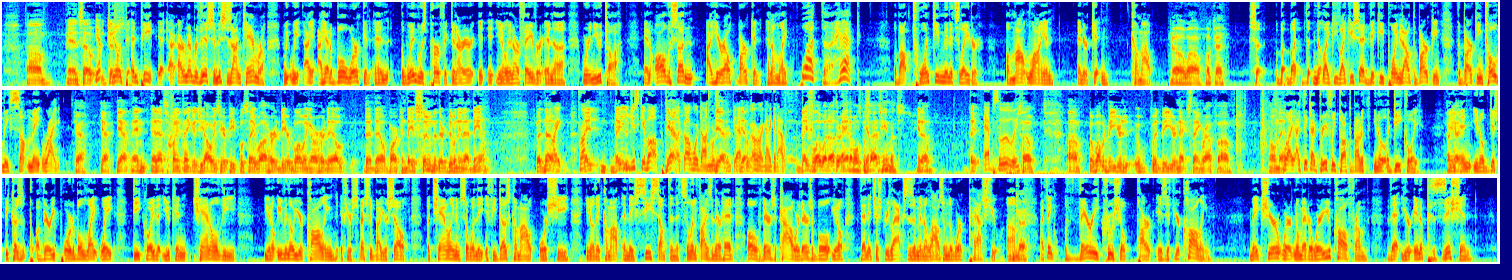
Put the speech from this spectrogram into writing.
um, and so Yep. just you know, and, and Pete, I, I remember this, and this is on camera. We, we, I, I had a bull working, and the wind was perfect in our, area- it, it, you know, in our favor, and uh, we're in Utah, and all of a sudden I hear elk barking, and I'm like, "What the heck?" About 20 minutes later, a mountain lion and her kitten come out. Oh wow. Okay. So, but but the, no, like you like you said, Vicki pointed out the barking. The barking told me something ain't right. Yeah. Yeah, yeah, and and that's the funny thing because you always hear people say, "Well, I heard deer blowing or I heard the elk, the, the elk barking." They assume that they're doing it at them, but no, Right, right. They, and then you just give up. 'cause Yeah. you're like, oh, we're done. We're Yeah, screwed. Yeah, yeah. Oh, I got to get out. they blow at other animals besides humans. You know, they Absolutely. so. Um, but what would be your would be your next thing, Ralph? Uh, on that, Well, I, I think I briefly talked about it. You know, a decoy. And, Okay. and you know, just because a very portable, lightweight decoy that you can channel the, you know, even though you're calling, if you're especially by yourself, but channeling them so when they, if he does come out or she, you know, they come out and they see something that solidifies in their head. Oh, there's a cow or there's a bull. You know, then it just relaxes them and allows them to work past you. Um, Okay. I think a very crucial part is if you're calling make sure where no matter where you call from that you're in a position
